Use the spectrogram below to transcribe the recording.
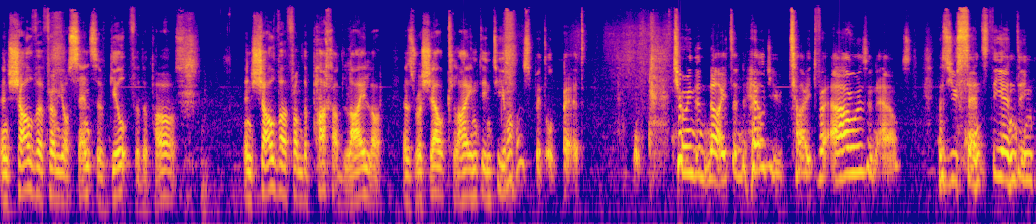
And shalva from your sense of guilt for the past, and shalva from the pachad laila as Rochelle climbed into your hospital bed during the night and held you tight for hours and hours as you sensed the ending.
